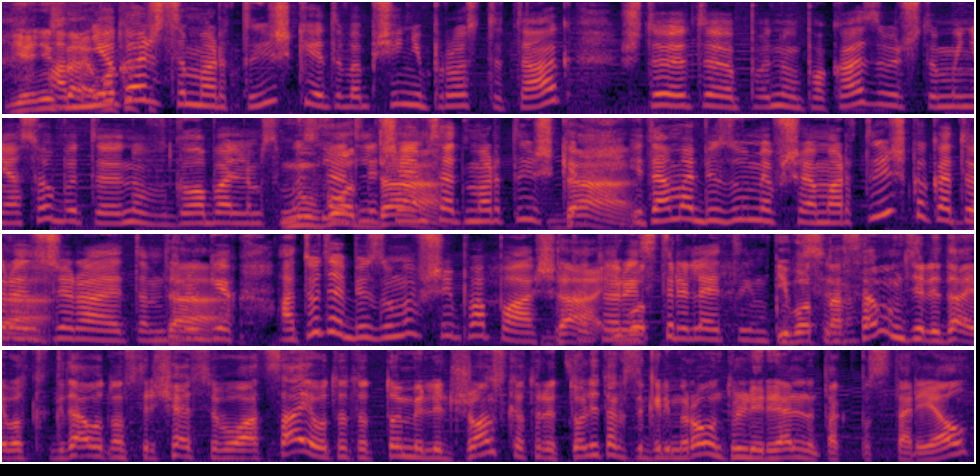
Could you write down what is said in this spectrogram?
Я не а знаю. мне вот это- кажется, мартышки это вообще не просто так, что это ну, показывает, что мы не особо-то ну, в глобальном смысле вот отличаемся да. от мартышки. Да. И там обезумевшая мартышка, которая Да. сжирает там Да. других, а тут обезумевший папаша, Да, и который вот- стреляет импульсами. И вот на самом деле, да, и вот когда вот он встречает своего отца, и вот этот Томми Ли Джонс, который то ли так загримирован, то ли реально так постарел,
